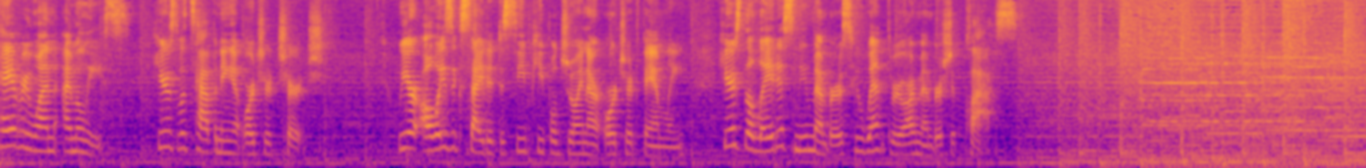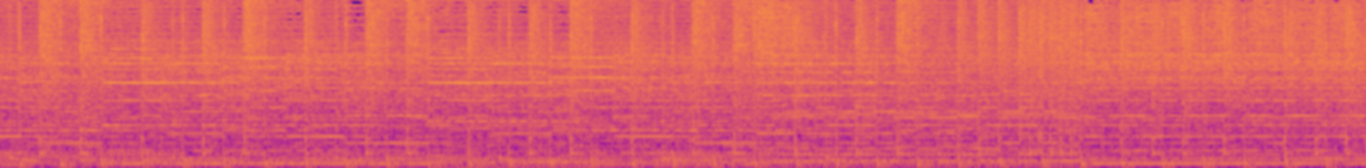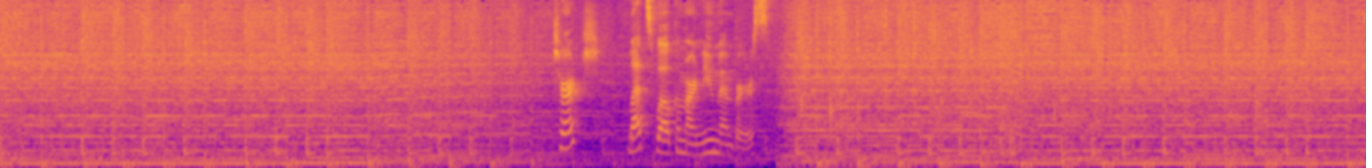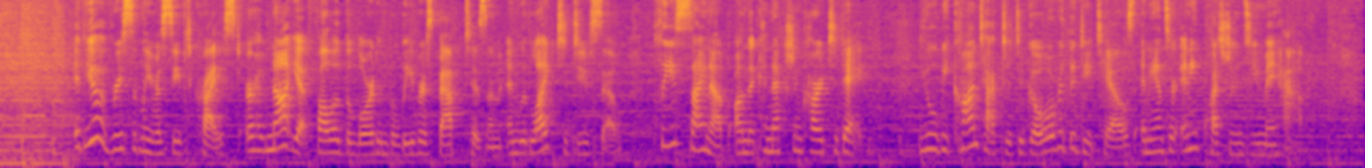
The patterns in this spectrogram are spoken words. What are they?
Hey everyone, I'm Elise. Here's what's happening at Orchard Church. We are always excited to see people join our Orchard family. Here's the latest new members who went through our membership class. Let's welcome our new members. If you have recently received Christ or have not yet followed the Lord in believer's baptism and would like to do so, please sign up on the connection card today. You will be contacted to go over the details and answer any questions you may have.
